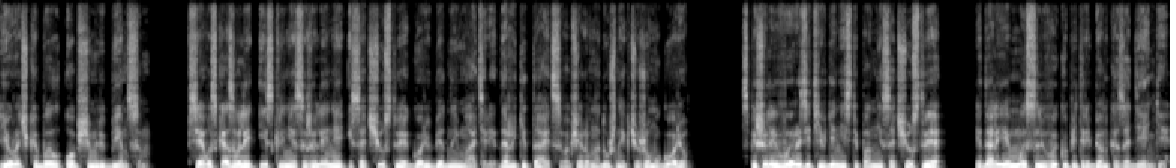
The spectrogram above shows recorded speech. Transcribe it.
Юрочка был общим любимцем. Все высказывали искреннее сожаление и сочувствие горю бедной матери, даже китайцы, вообще равнодушные к чужому горю, спешили выразить Евгении Степановне сочувствие и дали ей мысль выкупить ребенка за деньги.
